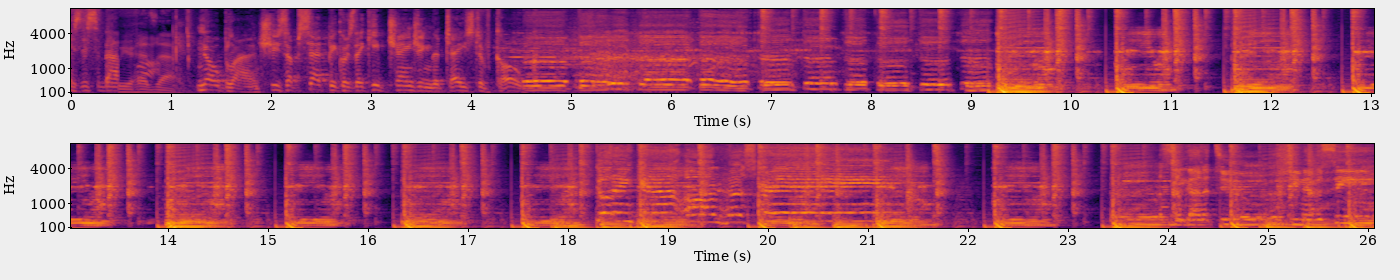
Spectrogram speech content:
Is this about your head's at? No, Blanche. She's upset because they keep changing the taste of Coke. Some kind of tune she never seen.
